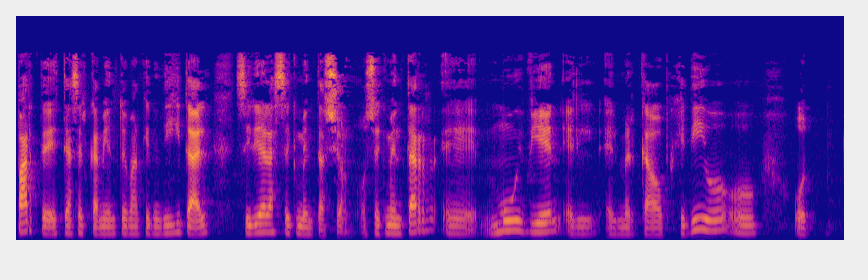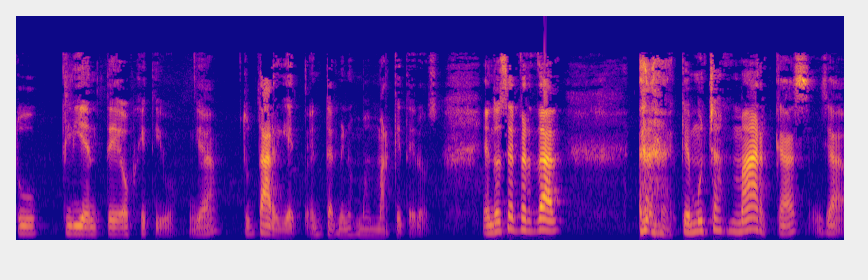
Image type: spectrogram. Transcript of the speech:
parte de este acercamiento de marketing digital sería la segmentación o segmentar eh, muy bien el, el mercado objetivo o, o, tu cliente objetivo, ¿ya? Tu target en términos más marqueteros. Entonces es verdad que muchas marcas, ya,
